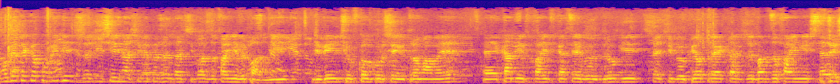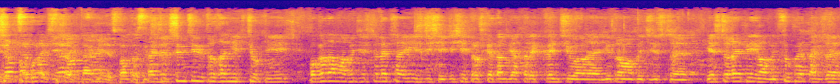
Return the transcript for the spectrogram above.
mogę tylko powiedzieć, że dzisiaj nasi reprezentaci bardzo fajnie wypadli. Dziewięciu w konkursie jutro mamy. E, Kamil w kwalifikacjach był drugi, trzeci był Piotrek, także bardzo fajnie. Cztery Dziesiątce było czterech, dziesiątce. tak jest, fantastycznie. Także trzymcie jutro za nie kciuki. Pogoda ma być jeszcze lepsza niż dzisiaj. Dzisiaj troszkę tam wiaterek kręcił, ale jutro ma być jeszcze, jeszcze lepiej, ma być super, także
